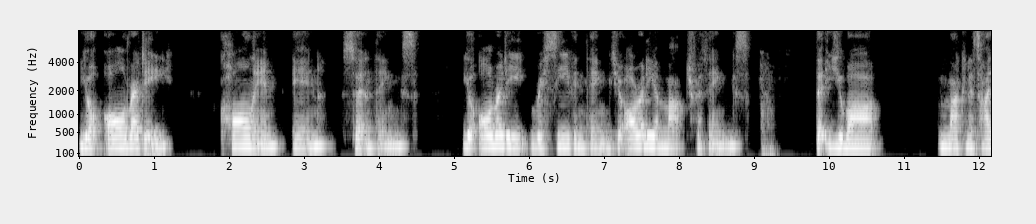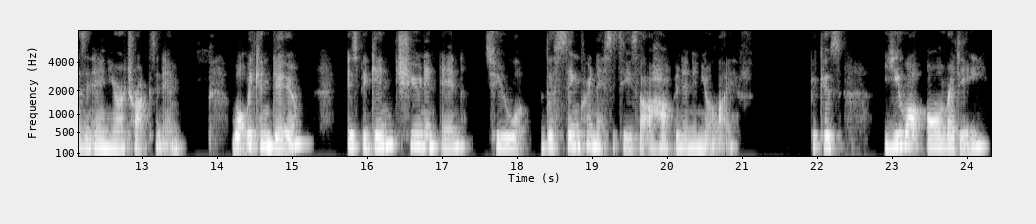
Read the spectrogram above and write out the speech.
you're already calling in certain things, you're already receiving things, you're already a match for things that you are magnetizing in, you're attracting in. What we can do is begin tuning in to the synchronicities that are happening in your life because you are already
